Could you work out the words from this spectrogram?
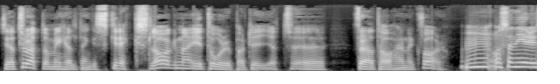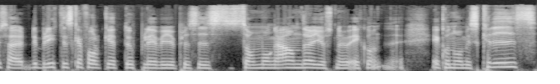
Så jag tror att de är helt enkelt skräckslagna i Torypartiet eh, för att ha henne kvar. Mm, och sen är det ju så här, det brittiska folket upplever ju precis som många andra just nu ekon ekonomisk kris.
